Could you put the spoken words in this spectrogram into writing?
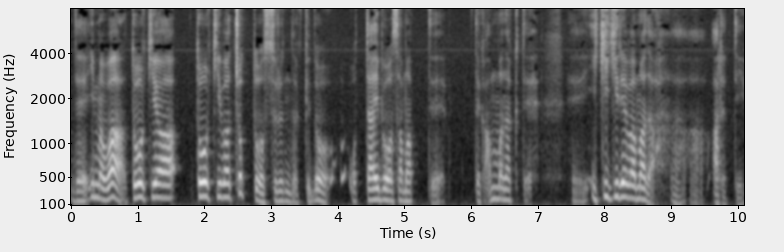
で今は動機は動機はちょっとするんだけどだいぶ収まっててかあんまなくて、えー息切れはまだああるっていう。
